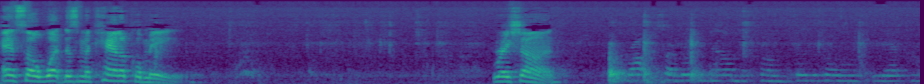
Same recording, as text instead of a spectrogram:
And so, what does mechanical mean? Rayshawn. Rocks are broken down from physical reactions.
